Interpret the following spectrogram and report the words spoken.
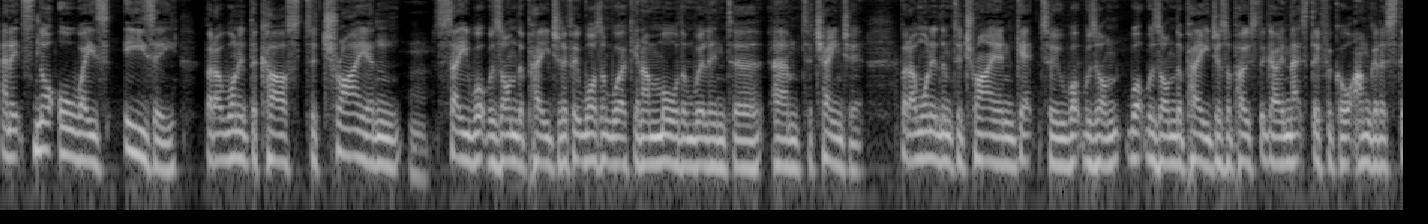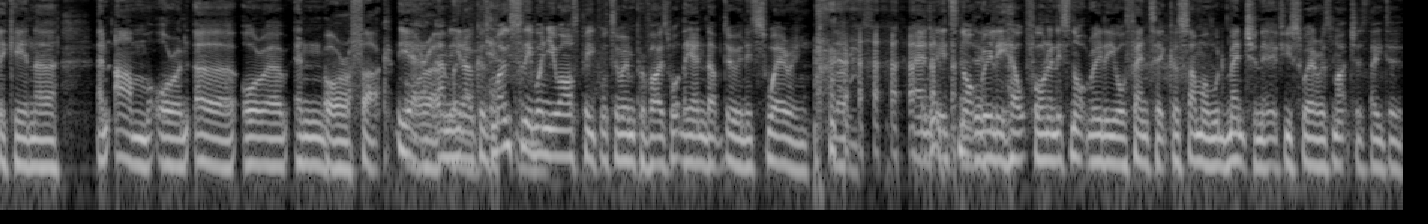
and it's not always easy. But I wanted the cast to try and say what was on the page, and if it wasn't working, I'm more than willing to um, to change it. But I wanted them to try and get to what was on what was on the page, as opposed to going, "That's difficult. I'm going to stick in a, an um or an er or a an Or a fuck. yeah, a- I mean, you know, because mostly when you ask people to improvise, what they end up doing is swearing and it's not really helpful and it's not really authentic because someone would mention it if you swear as much as they do.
